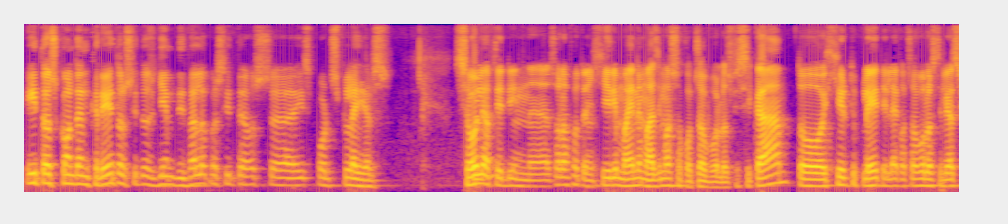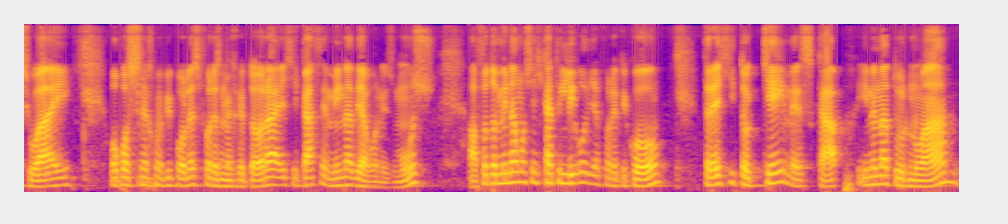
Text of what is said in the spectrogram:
είτε ως content creators, είτε ως game developers, είτε ως e-sports players. Σε, όλη αυτή την, σε όλο αυτό το εγχείρημα είναι μαζί μας ο Κοτσόβολος. Φυσικά το here to play.kotsovolos.cy, όπως έχουμε πει πολλές φορές μέχρι τώρα, έχει κάθε μήνα διαγωνισμούς. Αυτό το μήνα όμως έχει κάτι λίγο διαφορετικό. Τρέχει το Gamers Cup. Είναι ένα τουρνουά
